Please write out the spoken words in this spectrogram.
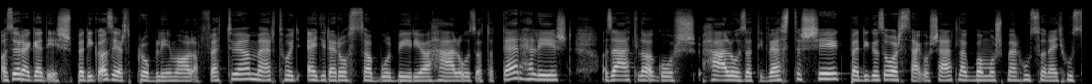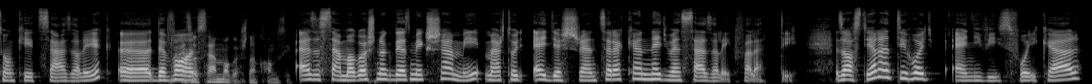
Az öregedés pedig azért probléma alapvetően, mert hogy egyre rosszabbul bírja a hálózat a terhelést, az átlagos hálózati veszteség pedig az országos átlagban most már 21-22 százalék. De van, ez a szám magasnak hangzik. Ez a szám magasnak, de ez még semmi, mert hogy egyes rendszereken 40 százalék feletti. Ez azt jelenti, hogy ennyi víz folyik el,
